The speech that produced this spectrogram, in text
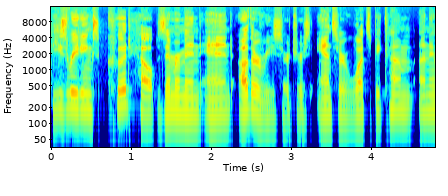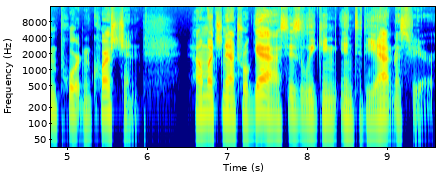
These readings could help Zimmerman and other researchers answer what's become an important question how much natural gas is leaking into the atmosphere.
